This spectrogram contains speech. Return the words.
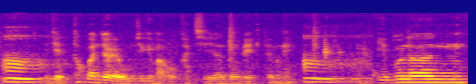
어, 이게 턱 관절의 움직임하고 같이 연동돼 있기 때문에 어, 이분은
